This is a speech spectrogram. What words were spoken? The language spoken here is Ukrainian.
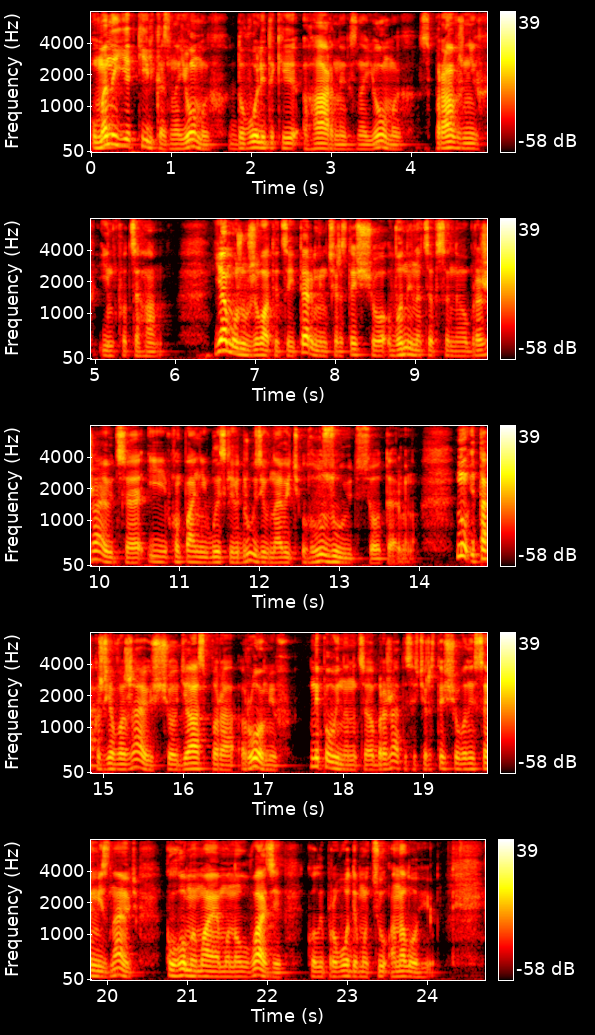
У мене є кілька знайомих, доволі таки гарних знайомих, справжніх інфоциган. Я можу вживати цей термін через те, що вони на це все не ображаються, і в компанії близьких друзів навіть глузують з цього терміну. Ну і також я вважаю, що діаспора ромів не повинна на це ображатися через те, що вони самі знають, кого ми маємо на увазі, коли проводимо цю аналогію.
